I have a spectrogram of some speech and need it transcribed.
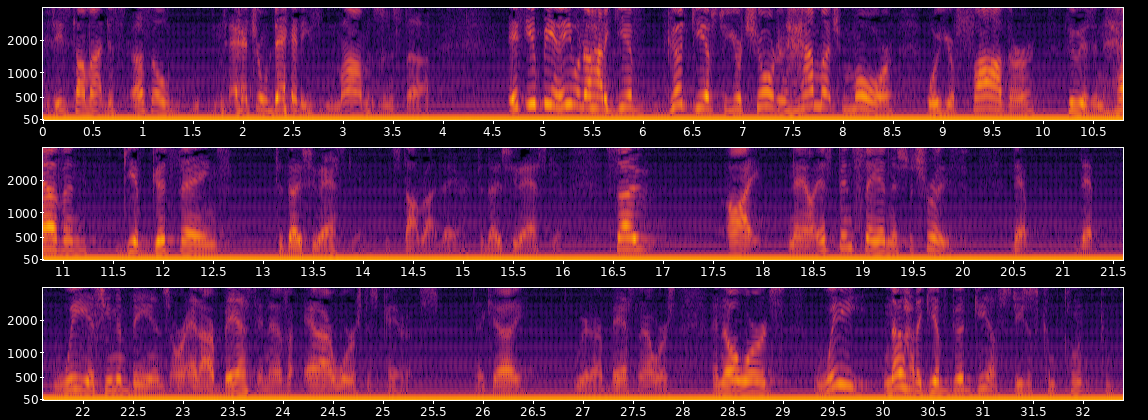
Jesus talking about just us old natural daddies and mamas and stuff. If you being evil know how to give good gifts to your children, how much more will your Father who is in heaven give good things to those who ask Him? Stop right there. To those who ask Him. So, all right, now it's been said, and it's the truth, that that we as human beings are at our best and as, at our worst as parents. Okay? We're at our best and our worst. In other words, we know how to give good gifts. Jesus com- com-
